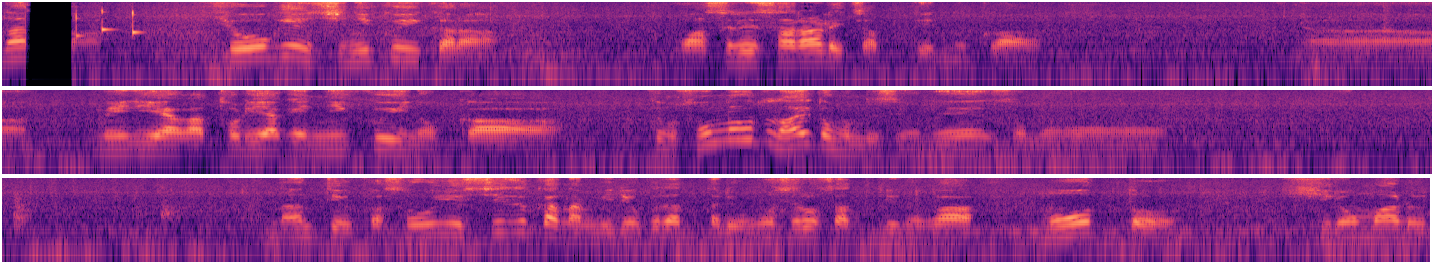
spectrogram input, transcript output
なんか、表現しにくいから忘れ去られちゃってんのか、メディアが取り上げにくいのか、でもそんなことないと思うんですよね。その、なんていうか、そういう静かな魅力だったり面白さっていうのが、もっと広まる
